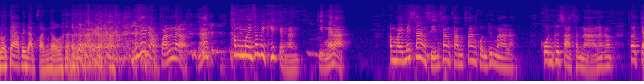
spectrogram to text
หลวงตาไปดับฝันเขาไม่ใช่ดับฝันแล้วนะทำไมต้องไปคิดอย่างนั้น จริงไหมล่ะ ทำไมไม่สร้างศีลสร้างธรรมสร้างคนขึ้นมาล่ะ คนคือศาสนานะครับ ถ้าใจ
